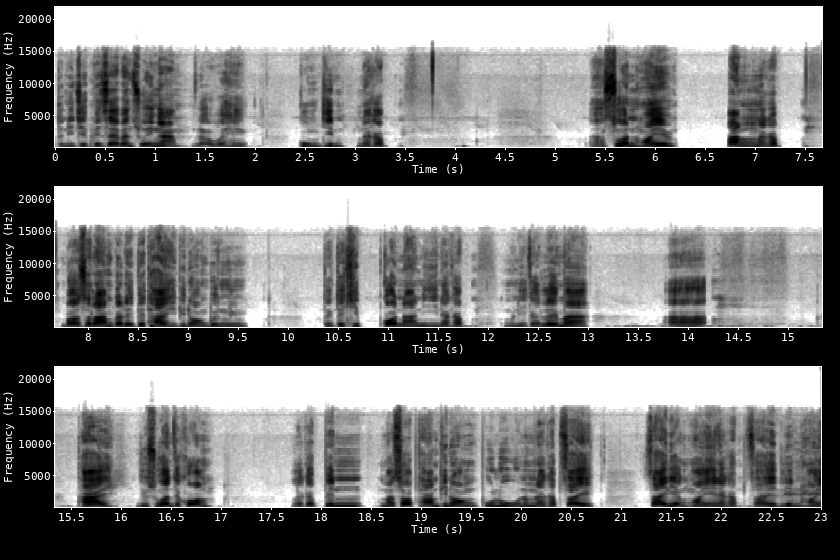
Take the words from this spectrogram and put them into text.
ตัวนี้จะเป็นสายพันธุ์สวยงาม แล้วเอาไว้ให้กุ้งกินนะครับส่วนหอยปังนะครับ บาสลามก็ได้ไปถ่ายให้พี่น้องเบิ่งตั้งแต่คลิปก่อนหน้านี้นะครับมื้อนี้ก็เลยมาทายอยู่สวนเจ้าของแล้วก็เป็นมาสอบถามพี่น้องผู้รู้น้ำนะครับ สายสายเหลี้ยงหอยนะครับ สายเลี้ยงหอย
